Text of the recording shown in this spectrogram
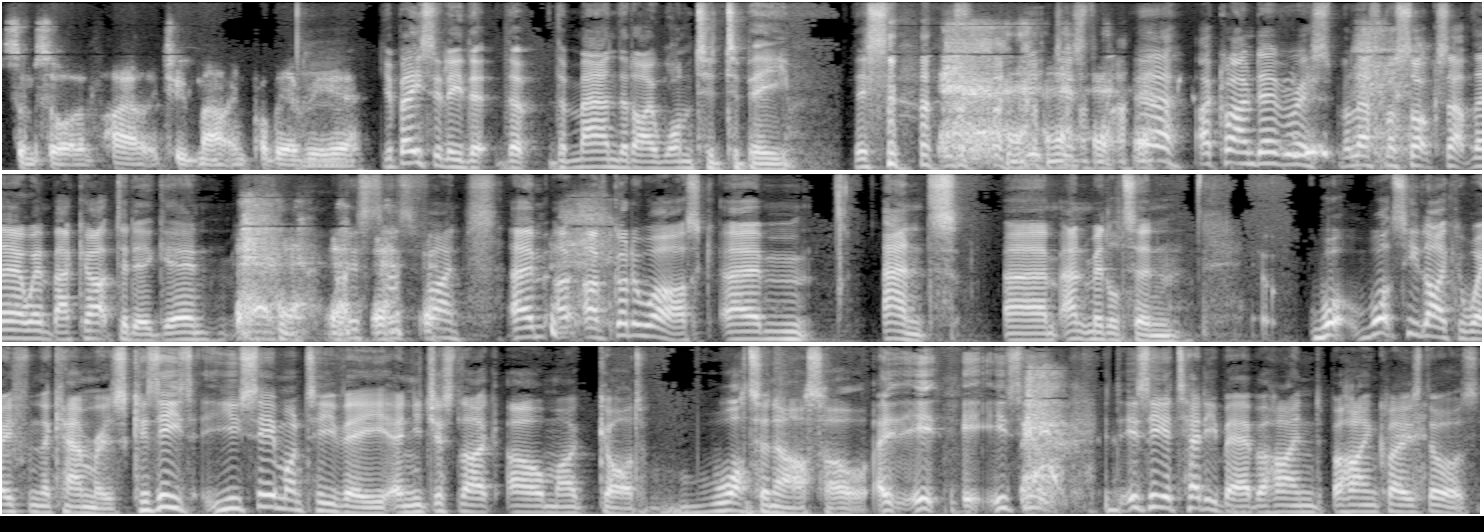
some sort of high altitude mountain probably every year. You're basically the, the, the man that I wanted to be. This just yeah, I climbed Everest. I left my socks up there. Went back up. Did it again. Yeah, it's, it's fine. Um, I, I've got to ask, um, Ant, um, Ant Middleton. What what's he like away from the cameras? Because he's you see him on TV and you're just like, oh my god, what an asshole! Is he is he a teddy bear behind behind closed doors?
